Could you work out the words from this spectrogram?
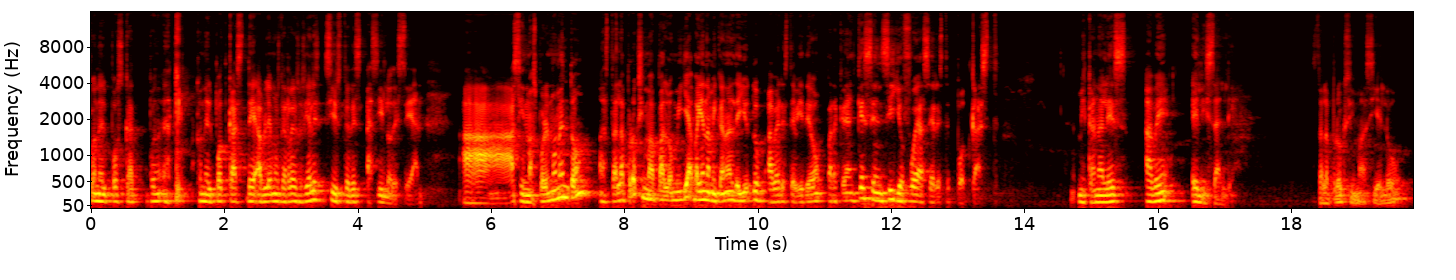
con el, podcast, con el podcast de Hablemos de redes sociales si ustedes así lo desean. Ah, sin más por el momento, hasta la próxima palomilla. Vayan a mi canal de YouTube a ver este video para que vean qué sencillo fue hacer este podcast. Mi canal es Ave Elizalde. Hasta la próxima, cielo.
